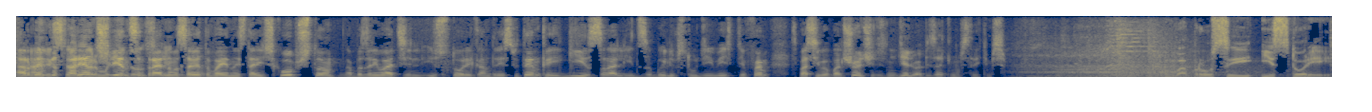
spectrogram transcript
Армен Гаспарян, член Центрального совета военно-исторического общества, обозреватель, историк Андрей Светенко и Гия Саралидзе были в студии Вести ФМ. Спасибо большое. Через неделю обязательно встретимся. Вопросы истории.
